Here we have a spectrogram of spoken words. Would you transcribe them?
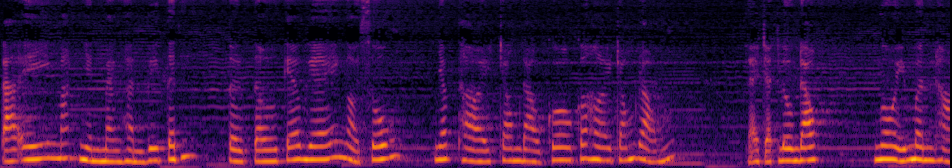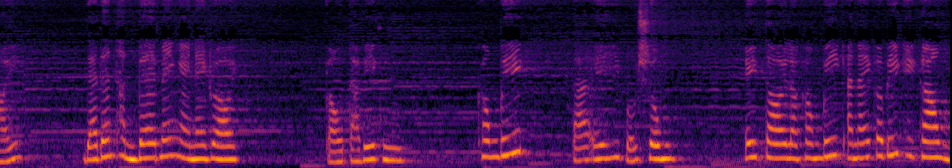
tả ý mắt nhìn màn hình vi tính, từ từ kéo ghế ngồi xuống, nhất thời trong đầu cô có hơi trống rỗng. Đại trạch lương đâu? Ngô Ủy Minh hỏi. Đã đến thành B mấy ngày nay rồi. Cậu ta biết... Không biết. Tạ ý bổ sung. Ý tôi là không biết anh ấy có biết hay không.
